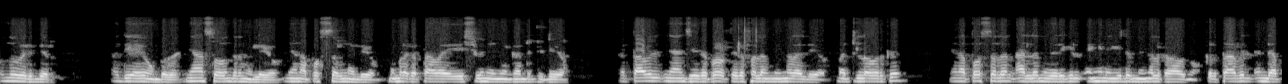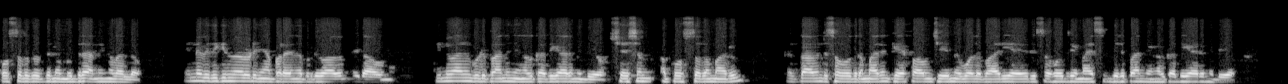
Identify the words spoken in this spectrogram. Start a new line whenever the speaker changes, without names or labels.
ഒന്ന് വരുമ്പോൾ അധ്യായം ഒമ്പത്. ഞാൻ സ്വതന്ത്രനല്ലയോ? ഞാൻ അപ്പസ്തലനല്ലയോ? നമ്മുടെ കർത്താവായ യേശുവിനെ ഞാൻ കണ്ടിട്ടില്ലയോ? കർത്താവിൽ ഞാൻ ചെയ്ത പ്രവൃത്തിയുടെ ഫലം നിങ്ങളല്ലയോ? മറ്റുള്ളവർക്ക് ഞാൻ അപ്പോസ്തലൻ അല്ലെന്ന് വരികിൽ എങ്ങനെയെങ്കിലും നിങ്ങൾക്കാവുന്നു. കർത്താവിൽ എന്റെ അപ്പോസ്തലത്വത്തിന്റെ മുദ്ര നിങ്ങളല്ലോ. എന്നെ വിധിക്കുന്നവരോട് ഞാൻ പറയുന്ന പ്രതിവാദം ഇതാവുന്നു. തിന്നുവാനും കുടിപ്പാനും ഞങ്ങൾക്ക് അധികാരമില്ലയോ? ശേഷം അപ്പോസ്തലന്മാരും കർത്താവിന്റെ സഹോദരന്മാരും കേഫാവും ചെയ്യുന്ന പോലെ ഭാര്യയായ ഒരു സഹോദരിയുമായി സഞ്ചരിപ്പാൻ ഞങ്ങൾക്ക് അധികാരമില്ലയോ?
